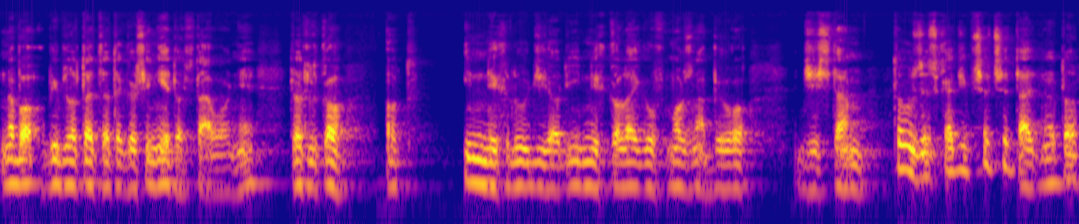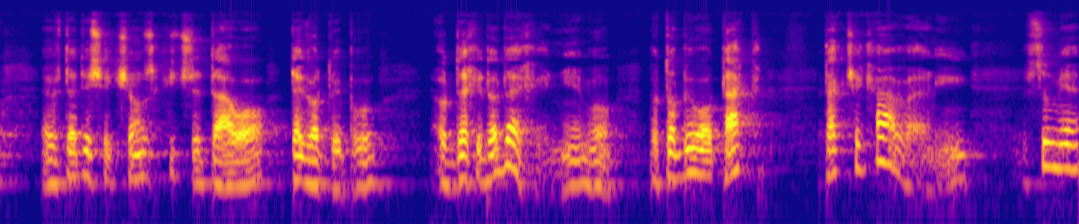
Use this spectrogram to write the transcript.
no bo w bibliotece tego się nie dostało, nie? To tylko od innych ludzi, od innych kolegów można było gdzieś tam to uzyskać i przeczytać. No to wtedy się książki czytało tego typu od dechy do dechy, nie? Bo, bo to było tak, tak ciekawe i w sumie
